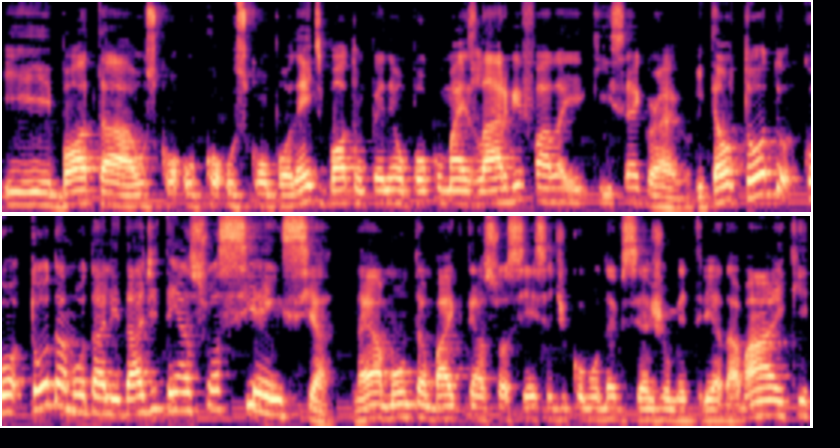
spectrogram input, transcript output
e bota os, os componentes, bota um pneu um pouco mais largo e fala que isso é gravel. Então, todo, toda modalidade tem a sua ciência, né? A mountain bike tem a sua ciência de como deve ser a geometria da bike,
